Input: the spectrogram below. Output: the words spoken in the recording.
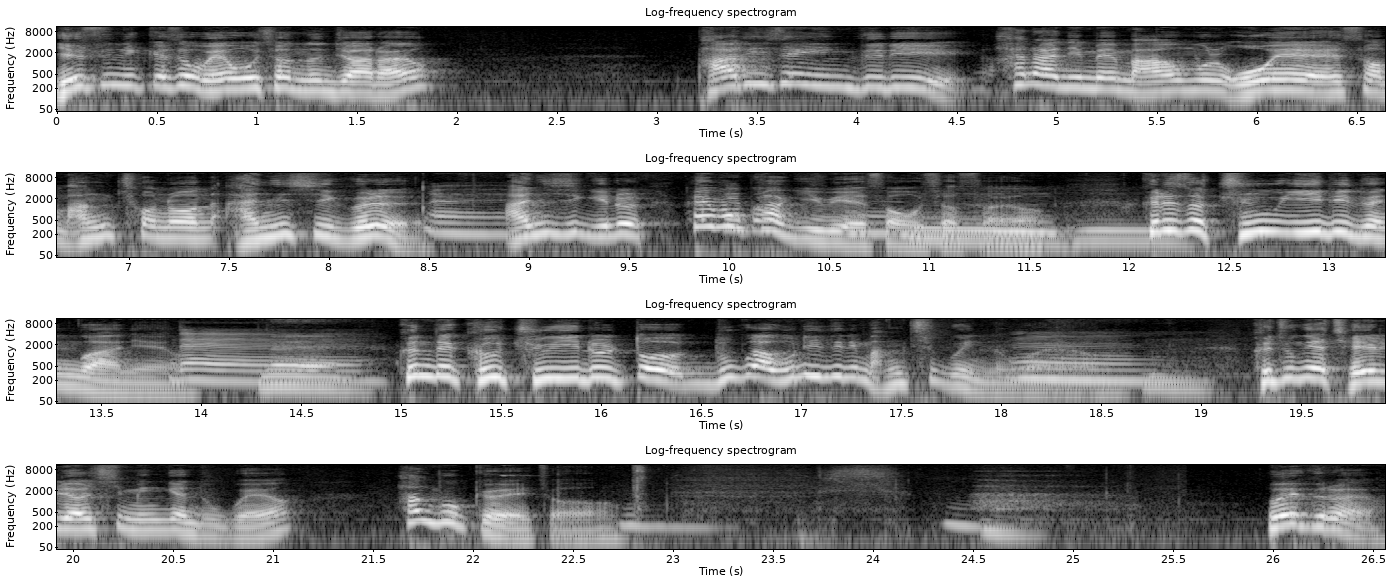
예수님께서 왜 오셨는지 알아요? 바리새인들이 하나님의 마음을 오해해서 망쳐놓은 안식을 네. 안식일을 회복하기 위해서 오셨어요. 그래서 주일이 된 거 아니에요. 네. 네. 근데 그 주일을 또 누가 우리들이 망치고 있는 거예요. 음. 그 중에 제일 열심인 게 누구예요? 한국 교회죠. 왜 그래요?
